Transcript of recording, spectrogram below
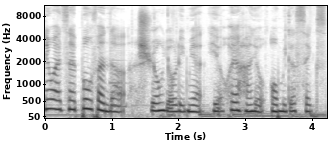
另外在部分的食用油里面也会含有 Omega six，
